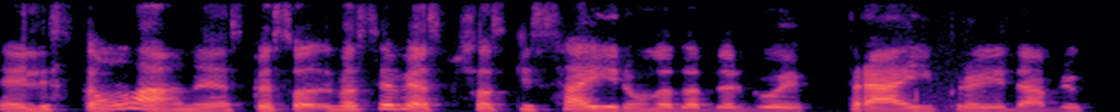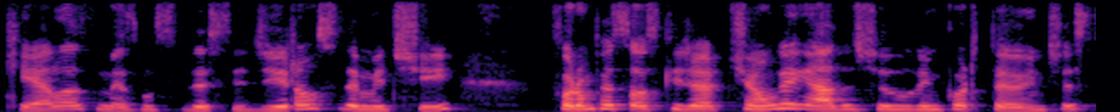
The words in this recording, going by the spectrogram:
eles estão lá, né? As pessoas, você vê, as pessoas que saíram da WWE pra ir pra IW, que elas mesmas se decidiram se demitir, foram pessoas que já tinham ganhado títulos importantes.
